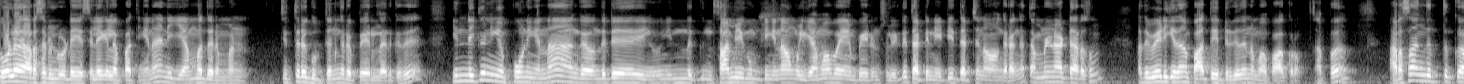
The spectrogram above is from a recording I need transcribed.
சோழ அரசர்களுடைய சிலைகளை பார்த்தீங்கன்னா இன்றைக்கி யமதர்மன் சித்திரகுப்தனுங்கிற பேரில் இருக்குது. இன்றைக்கும் நீங்கள் போனீங்கன்னா அங்கே வந்துட்டு இந்த சாமியை கும்பிட்டீங்கன்னா உங்களுக்கு யமபயம் போயிடும்னு சொல்லிட்டு தட்டு நீட்டி தட்சணை வாங்குறாங்க. தமிழ்நாட்டு அரசும் அதை வேடிக்கை தான் பார்த்துக்கிட்டு இருக்குது நம்ம பார்க்குறோம். அப்போ அரசாங்கத்துக்கு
